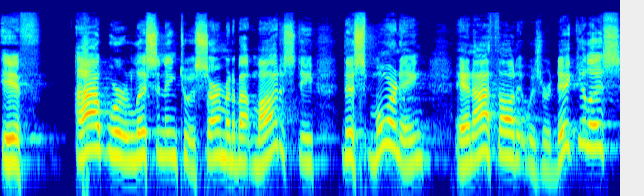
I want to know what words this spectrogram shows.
if I were listening to a sermon about modesty this morning and I thought it was ridiculous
